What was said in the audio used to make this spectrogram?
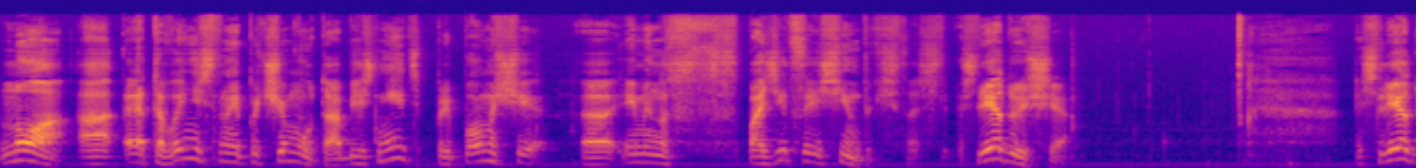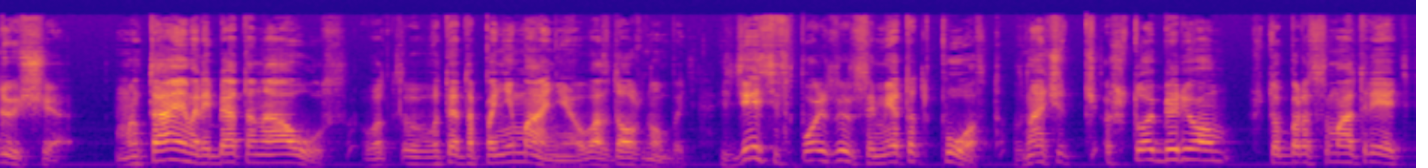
но а, это вынесено и почему-то объяснить при помощи Э, именно с позиции синтаксиса. Следующее. Следующее. Мотаем, ребята, на аус. Вот, вот это понимание у вас должно быть. Здесь используется метод пост. Значит, что берем, чтобы рассмотреть?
